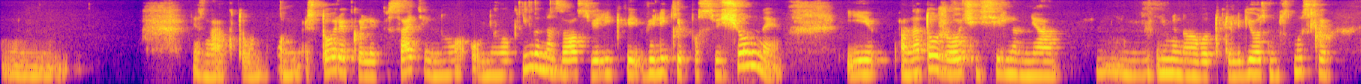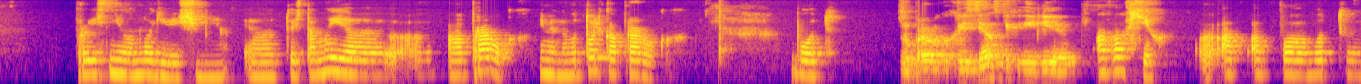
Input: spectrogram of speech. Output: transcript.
не знаю, кто он, он историк или писатель, но у него книга называлась «Великие, Великие посвященные», и она тоже очень сильно меня именно вот в религиозном смысле прояснила многие вещи мне. Э, То есть там и о, о пророках, именно вот только о пророках. Вот. Ну, пророков христианских или... А во всех. Об, э, вот, э,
